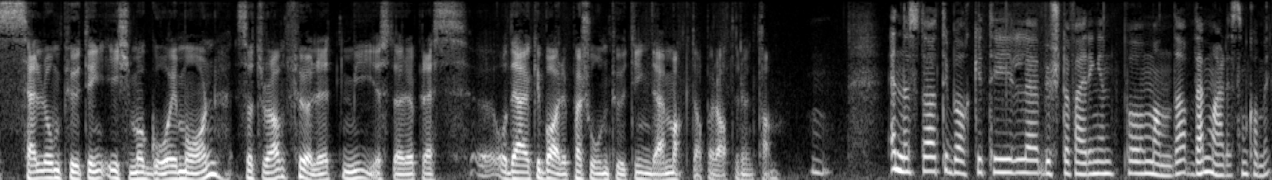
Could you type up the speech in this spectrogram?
selv om Putin ikke må gå i morgen, så tror jeg han føler et mye større press. Og det er jo ikke bare personen Putin, det er maktapparatet rundt ham. Endes Ennestad tilbake til bursdagsfeiringen på mandag. Hvem er det som kommer?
